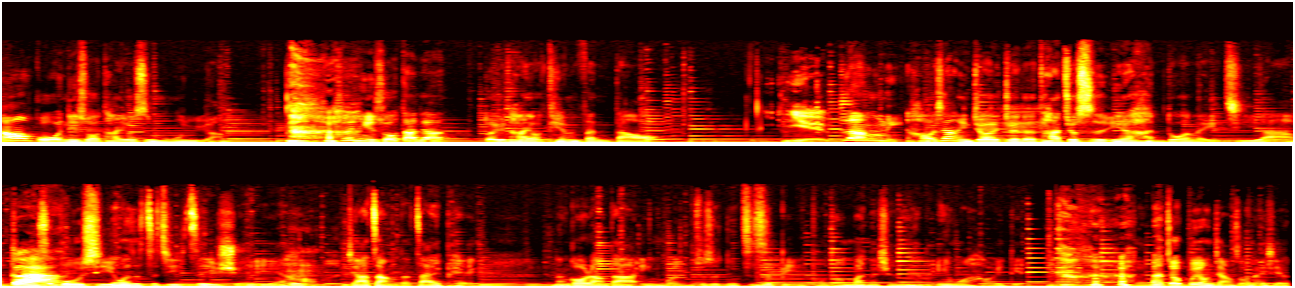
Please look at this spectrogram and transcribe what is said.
然后国文你说它又是母语啊，所以你说大家对于他有天分到，也让你好像你就会觉得他就是因为很多累积啊，不管是补习或是自己自己学也好，家长的栽培。能够让大家英文，就是你只是比普通班的学生可能英文好一点，对，那就不用讲说那些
